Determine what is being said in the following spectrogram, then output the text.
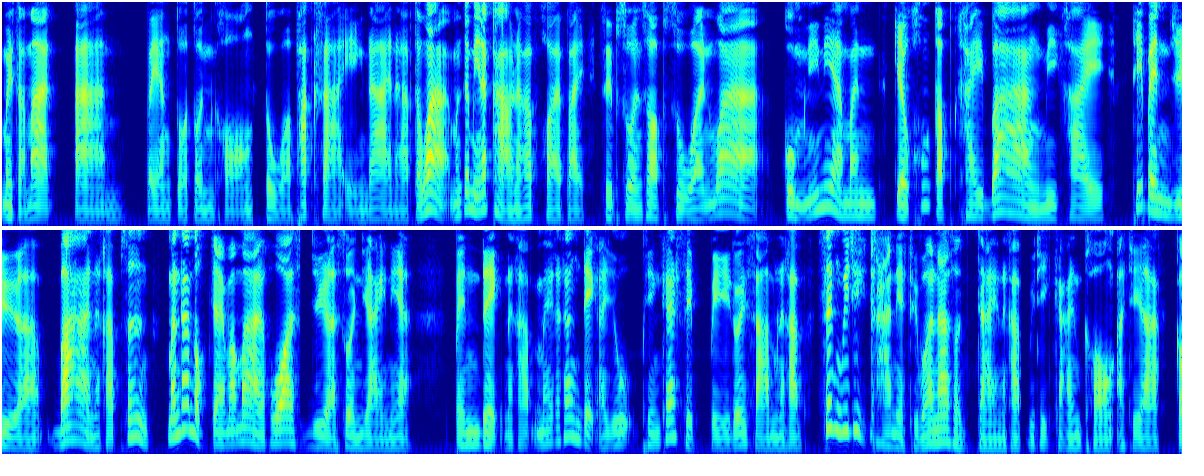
ไม่สามารถตามไปยังตัวตนของตัวพักษาเองได้นะครับ แต่ว่ามันก็มีนักข่าวนะครับ คอยไปสืบสวนสอบสวนว่ากลุ่มนี้เนี่ยมันเกี่ยวข้องกับใครบ้าง มีใครที่เป็นเหยื่อบ้านนะครับ ซึ่งมันน่าตกใจมากๆเพราะว่าเหยื่อส่วนใหญ่เนี่ย เป็นเด็กนะครับแม้กระทั่งเด็กอายุเพียงแค่ 10 ปีด้วยซ้ำนะครับซึ่งวิธีการเนี่ยถือว่าน่าสนใจนะครับวิธีการของอาชญาก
